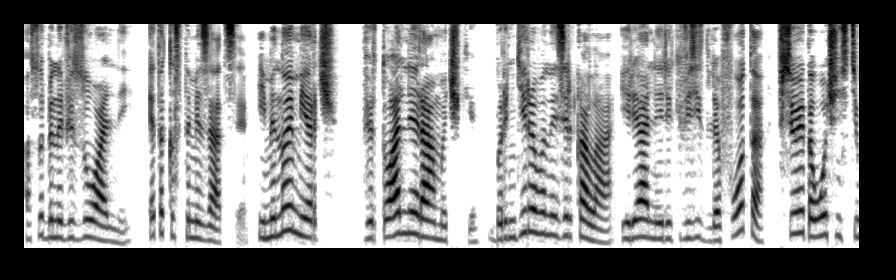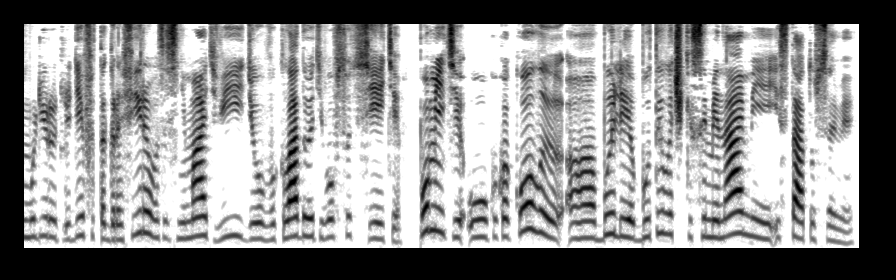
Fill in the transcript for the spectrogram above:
особенно визуальный, это кастомизация. Именной мерч, Виртуальные рамочки, брендированные зеркала и реальный реквизит для фото – все это очень стимулирует людей фотографироваться, снимать видео, выкладывать его в соцсети. Помните, у Кока-Колы а, были бутылочки с именами и статусами?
